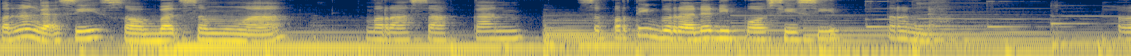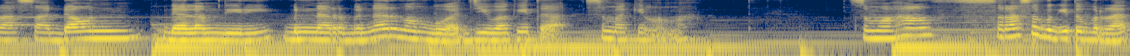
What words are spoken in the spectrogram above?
pernah nggak sih sobat semua merasakan seperti berada di posisi terendah. Rasa down dalam diri benar-benar membuat jiwa kita semakin lemah. Semua hal serasa begitu berat,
